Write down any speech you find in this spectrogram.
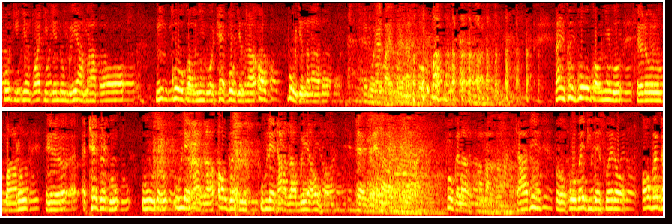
ဖိုးကြည့်ခြင်းဖွားကြည့်ခြင်းတို့မေးရမှာပေါ့ဟင်ကိုယ်ကောင်ကြီးကိုအထက်ပို့ခြင်းသလားအောက်ပို့ခြင်းသလားပေါ့အဲ့ဘုရားပါဗျာဟုတ်ပါမလားအဲ့ခုကိုယ်ကောင်ကြီးကိုအဲလိုဘာလို့အဲအထက်အတွက်ကိုဦးတော့ဦးလက်ထားတာအောက်အတွက်ကိုဦးလက်ထားတာမေးရအောင်ပါအဲ့လေပါဗျာ ဟုတ်ကလားမှန်ပါဗျာဒါဖြင့်ဟိုဟိုဘက်ဒီဘက်ဆွဲတော့အောက်ဘက်က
